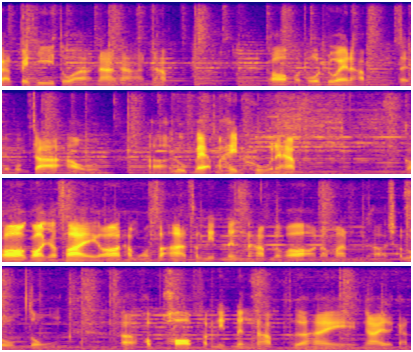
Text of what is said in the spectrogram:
กัสไปที่ตัวหน้างานนะครับ ก็ขอโทษด้วยนะครับ แต่เดี๋ยวผมจะเอาเอ่อรูปแบบมาให้ดูนะครับ ก็ก่อนจะใส่ก็ทำความสะอาดสักนิดนึงนะครับ แล้วก็เอาน้ำมันฉโลมตรงอขอบขอบๆสักนิดนึงนะครับ เพื่อให้ง่ายในการ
